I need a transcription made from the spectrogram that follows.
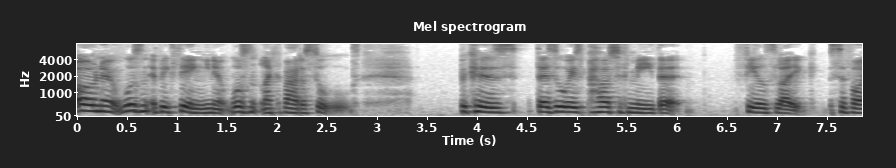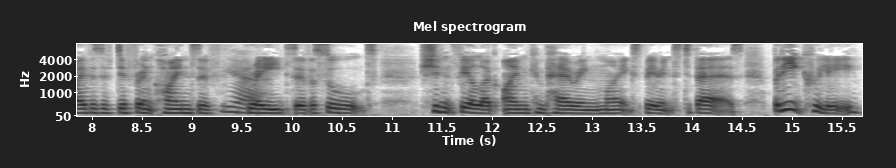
oh no, it wasn't a big thing, you know, it wasn't like a bad assault. Because there's always part of me that feels like survivors of different kinds of yeah. grades of assault shouldn't feel like I'm comparing my experience to theirs. But equally,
